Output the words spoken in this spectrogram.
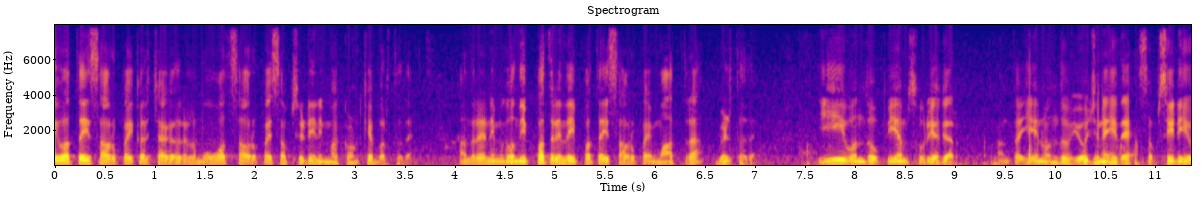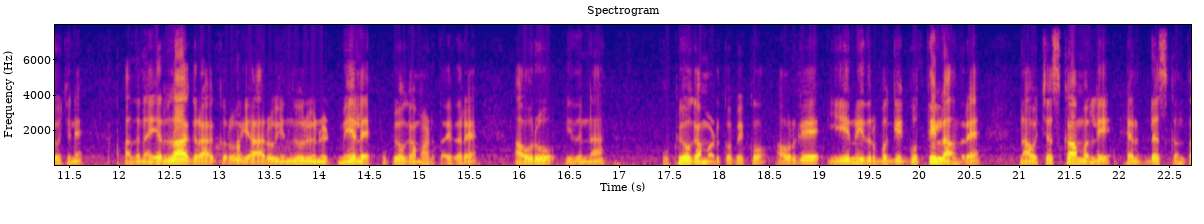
ಐವತ್ತೈದು ಸಾವಿರ ರೂಪಾಯಿ ಖರ್ಚಾಗೋದ್ರಲ್ಲಿ ಮೂವತ್ತು ಸಾವಿರ ರೂಪಾಯಿ ಸಬ್ಸಿಡಿ ನಿಮ್ಮ ಅಕೌಂಟ್ಗೆ ಬರ್ತದೆ. ಅಂದರೆ ನಿಮಗೆ ಒಂದು ಇಪ್ಪತ್ತರಿಂದ ಇಪ್ಪತ್ತೈದು ಸಾವಿರ ರೂಪಾಯಿ ಮಾತ್ರ ಬೀಳ್ತದೆ. ಈ ಒಂದು ಪಿ ಎಂ ಸೂರ್ಯಗರ್ ಅಂತ ಏನು ಒಂದು ಯೋಜನೆ ಇದೆ, ಸಬ್ಸಿಡಿ ಯೋಜನೆ ಅದನ್ನು ಎಲ್ಲ ಗ್ರಾಹಕರು ಯಾರು ಇನ್ನೂರು ಯೂನಿಟ್ ಮೇಲೆ ಉಪಯೋಗ ಮಾಡ್ತಾ ಇದ್ದಾರೆ, ಅವರು ಇದನ್ನು ಉಪಯೋಗ ಮಾಡ್ಕೋಬೇಕು. ಅವ್ರಿಗೆ ಏನು ಇದ್ರ ಬಗ್ಗೆ ಗೊತ್ತಿಲ್ಲ ಅಂದರೆ ನಾವು ಚೆಸ್ಕಾಮಲ್ಲಿ ಹೆಲ್ಪ್ ಡೆಸ್ಕ್ ಅಂತ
